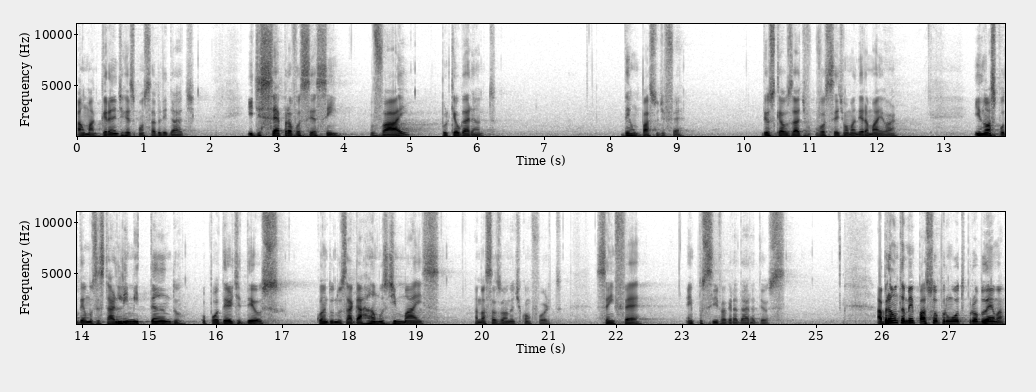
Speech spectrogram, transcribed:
a uma grande responsabilidade, e disser para você assim: vai, porque eu garanto. Dê um passo de fé. Deus quer usar você de uma maneira maior. E nós podemos estar limitando o poder de Deus quando nos agarramos demais à nossa zona de conforto. Sem fé é impossível agradar a Deus. Abraão também passou por um outro problema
